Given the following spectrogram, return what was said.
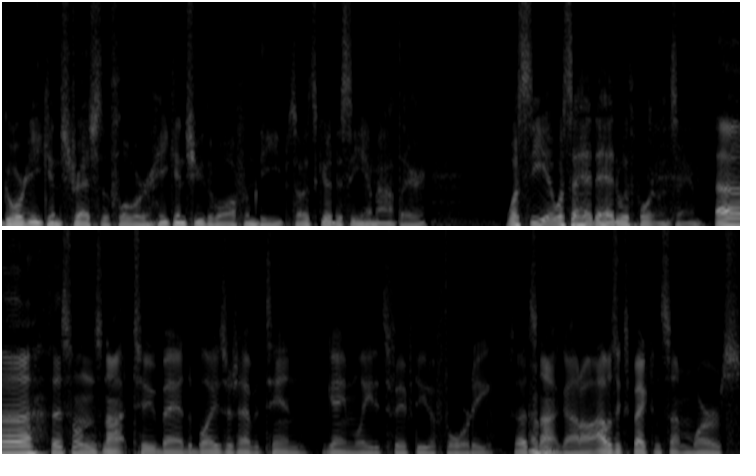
Gorgui can stretch the floor. He can shoot the ball from deep. So it's good to see him out there. What's the uh, what's the head to head with Portland, Sam? Uh, this one's not too bad. The Blazers have a ten game lead. It's fifty to forty, so it's Okay. not god all. I was expecting something worse.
